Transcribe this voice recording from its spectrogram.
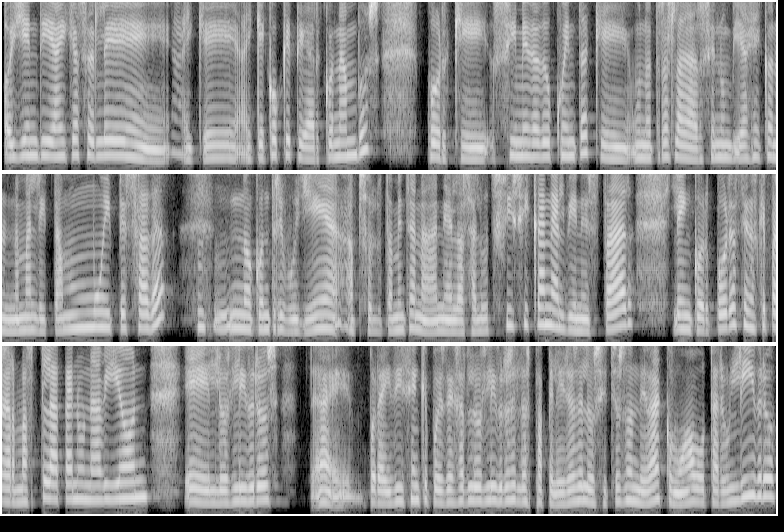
Hoy en día hay que hacerle, hay que, hay que coquetear con ambos, porque sí me he dado cuenta que uno trasladarse en un viaje con una maleta muy pesada no contribuye absolutamente a nada, ni a la salud física, ni al bienestar. Le incorporas, tienes que pagar más plata en un avión, eh, los libros eh, por ahí dicen que puedes dejar los libros en las papeleras de los sitios donde va, como a botar un libro.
